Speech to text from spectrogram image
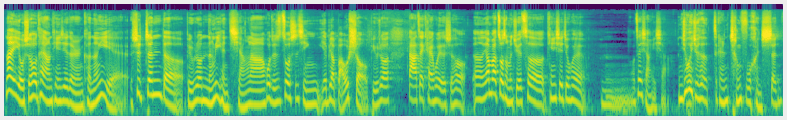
那有时候太阳天蝎的人可能也是真的，比如说能力很强啦，或者是做事情也比较保守。比如说大家在开会的时候，嗯、呃，要不要做什么决策，天蝎就会。嗯，我再想一下，你就会觉得这个人城府很深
